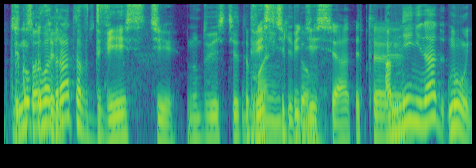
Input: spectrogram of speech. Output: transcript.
Типа, сколько 500 или- квадратов? 200. Ну, 200 это маленький дом. 250. Это... А мне не надо, ну,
